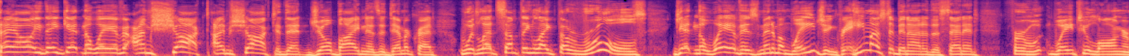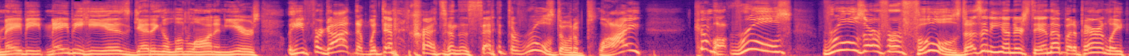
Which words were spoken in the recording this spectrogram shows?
They always they get in the way of it. I'm shocked. I'm shocked that Joe Biden, as a Democrat, would let something like the rules get in the way of his minimum wage increase. He must have been out of the Senate for way too long, or maybe maybe he is getting a little on in years. He forgot that with Democrats in the Senate, the rules don't apply. Come on, rules Rules are for fools. Doesn't he understand that? But apparently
